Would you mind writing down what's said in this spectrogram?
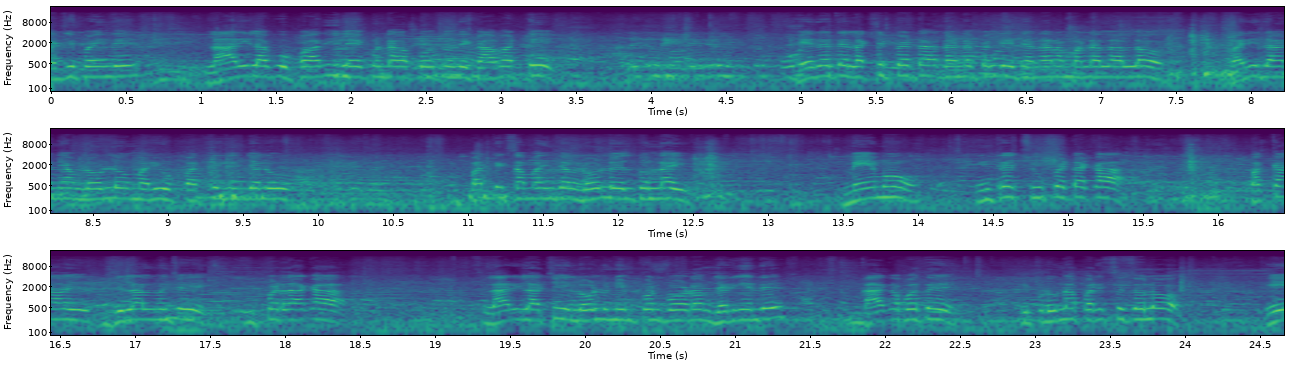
తగ్గిపోయింది. లారీలకు ఉపాధి లేకుండా పోతుంది కాబట్టి ఏదైతే లక్ష్మీపేట దండపల్లి జనారం మండలాల్లో వరి ధాన్యం లోడ్లు మరియు పత్తి గింజలు పత్తికి సంబంధించిన లోడ్లు వెళ్తున్నాయి. మేము ఇంట్రెస్ట్ చూపెట్టక పక్క జిల్లాల నుంచి ఇప్పటిదాకా లారీలు వచ్చి లోడ్లు నింపుకొని పోవడం జరిగింది. కాకపోతే ఇప్పుడున్న పరిస్థితుల్లో ఏ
